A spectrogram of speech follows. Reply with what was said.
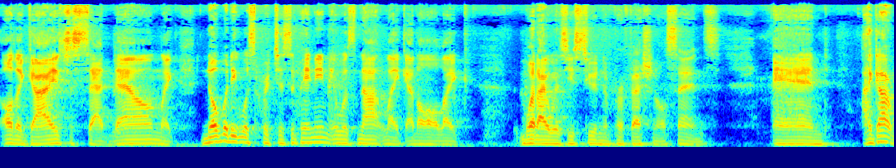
all the guys just sat down, like nobody was participating. It was not like at all like what I was used to in a professional sense, and I got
